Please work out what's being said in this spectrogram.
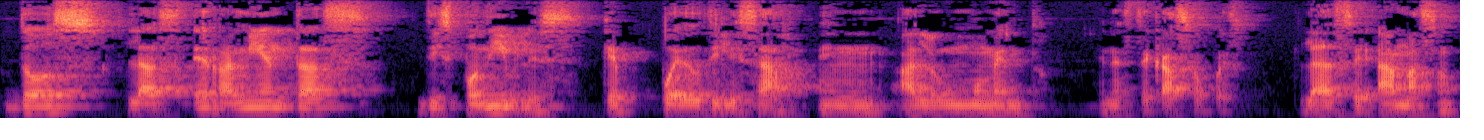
dos, las herramientas disponibles que puede utilizar en algún momento. En este caso, pues, las de Amazon.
